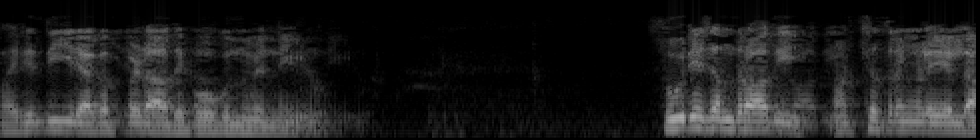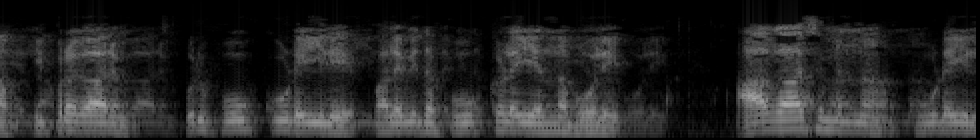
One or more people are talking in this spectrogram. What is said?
പരിധിയിലകപ്പെടാതെ പോകുന്നുവെന്നേയുള്ളൂ സൂര്യചന്ദ്രാദി നക്ഷത്രങ്ങളെയെല്ലാം ഇപ്രകാരം ഒരു പൂക്കൂടയിലെ പലവിധ പൂക്കളെ എന്ന പോലെ ആകാശമെന്ന കൂടയിൽ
